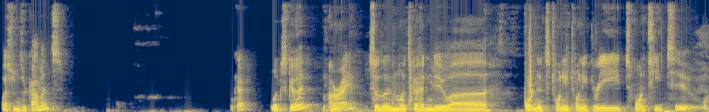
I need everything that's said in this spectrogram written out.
Questions or comments? Okay, looks good. All right, so then let's go ahead and do uh, ordinance 2023-22.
